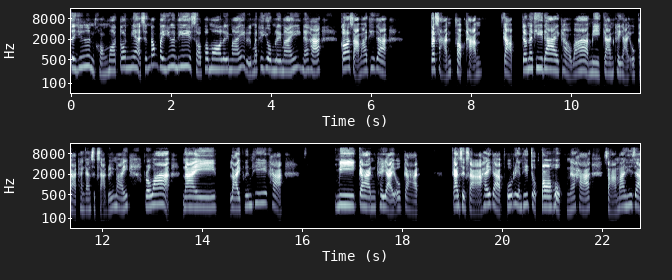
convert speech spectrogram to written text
จะยื่นของมอต้นเนี่ย ฉันต้องไปยื่นที่สพมเลยไหม หรือมัธยมเลยไหมนะคะ ก็สามารถที่จะประสานสอบถามกับเจ้าหน้าที่ได้ค่ะว่ามีการขยายโอกาสทางการศึกษาด้วยไหม เพราะว่าในหลายพื้นที่ค่ะ มีการขยายโอกาส การศึกษาให้กับผู้เรียนที่จบป .6 นะคะ สามารถที่จะ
